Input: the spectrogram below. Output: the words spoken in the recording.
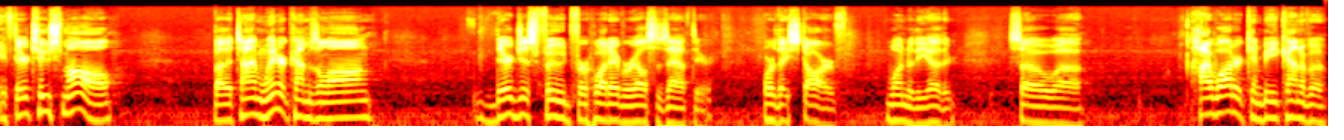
if they're too small, by the time winter comes along, they're just food for whatever else is out there, or they starve, one or the other. So uh, high water can be kind of a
